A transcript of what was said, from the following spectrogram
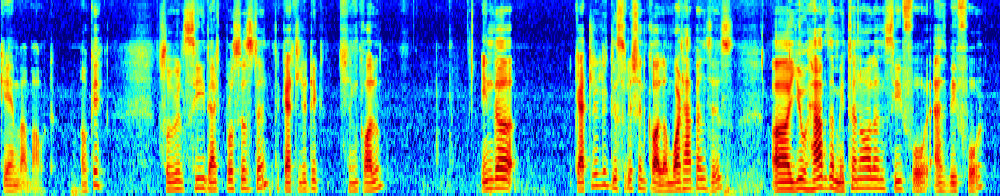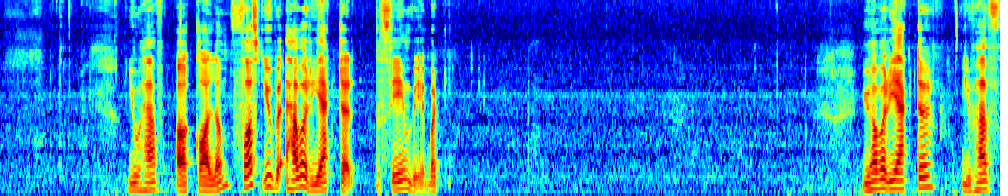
came about. Okay. So, we will see that process then the catalytic distillation column. In the catalytic distillation column what happens is uh, you have the methanol and C4 as before. You have a column first you have a reactor the same way, but you have a reactor you have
